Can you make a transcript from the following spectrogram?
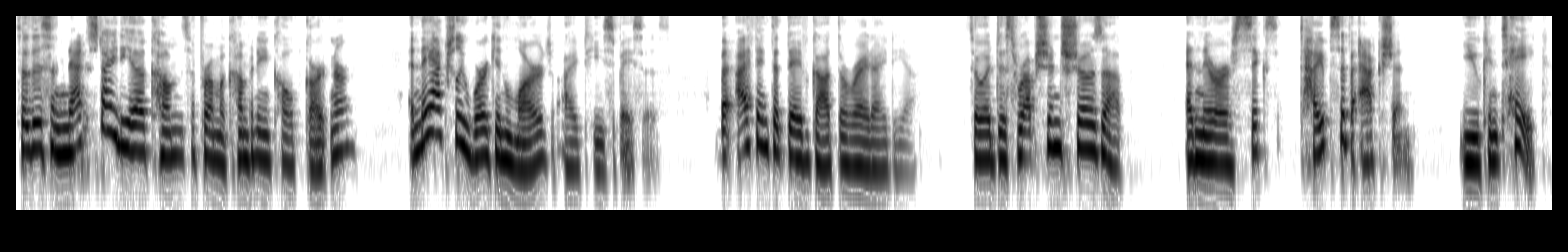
So, this next idea comes from a company called Gartner, and they actually work in large IT spaces. But I think that they've got the right idea. So, a disruption shows up, and there are six types of action you can take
